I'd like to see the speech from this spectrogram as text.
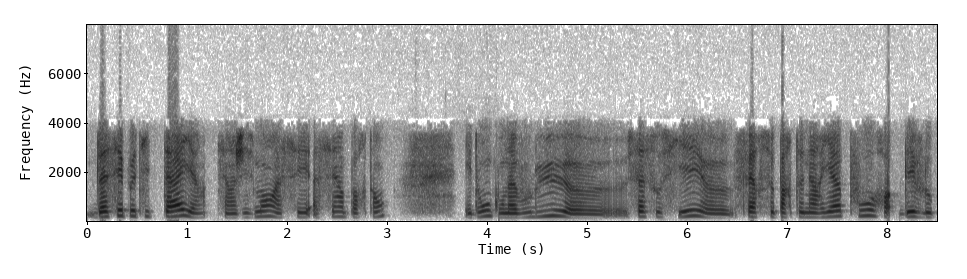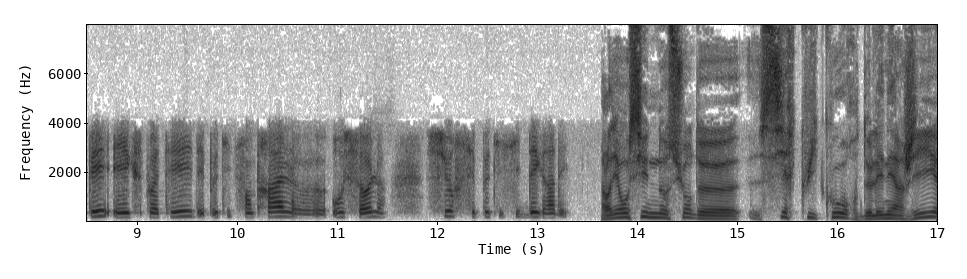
d'assez petite taille. C'est un gisement assez assez important. Et donc on a voulu euh, s'associer, euh, faire ce partenariat pour développer et exploiter des petites centrales euh, au sol sur ces petits sites dégradés. Alors il y a aussi une notion de circuit court de l'énergie.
